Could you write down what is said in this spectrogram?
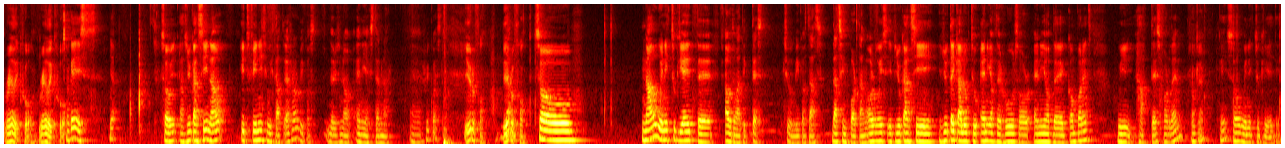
Really cool. Really cool. Okay, it's yeah. So as you can see now, it finished without error because there is no any external uh, request. Beautiful. Beautiful. So now we need to create the automatic test too because that's that's important. Always, if you can see, if you take a look to any of the rules or any of the components, we have tests for them. Okay. Okay, so we need to create it.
